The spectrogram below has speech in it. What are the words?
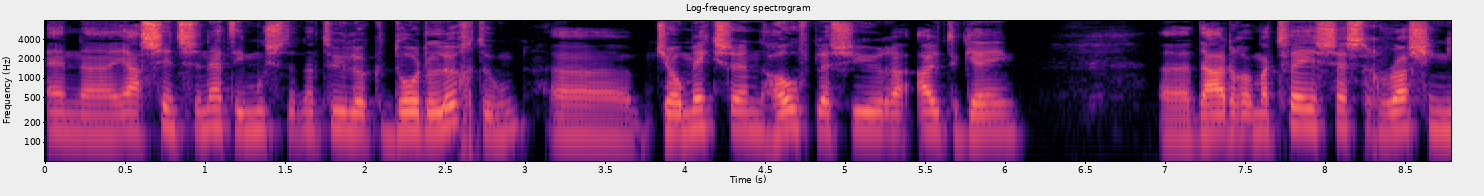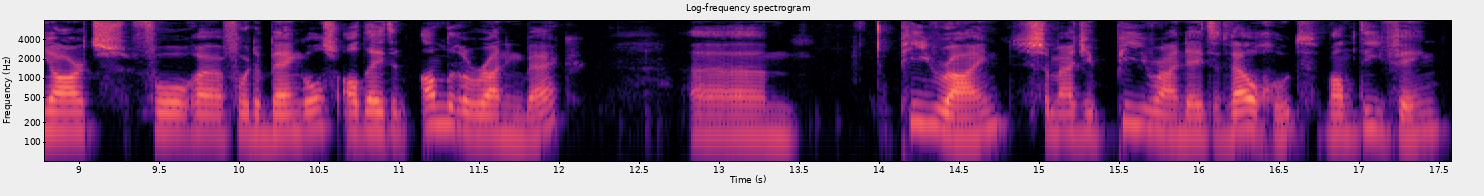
En eh, ja, Cincinnati moest het natuurlijk door de lucht doen. Eh, Joe Mixon, hoofdblessure, uit de game. Eh, daardoor ook maar 62 rushing yards voor, voor de Bengals. Al deed een andere running back. Ehm P. Ryan, Samaji P. Ryan deed het wel goed. Want die ving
